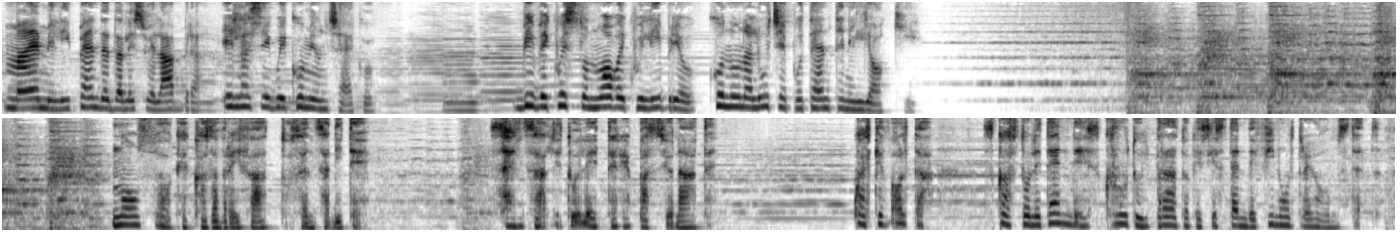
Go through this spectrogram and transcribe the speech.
ma Emily pende dalle sue labbra e la segue come un cieco. Vive questo nuovo equilibrio con una luce potente negli occhi. Non so che cosa avrei fatto senza di te, senza le tue lettere appassionate. Qualche volta scosto le tende e scruto il prato che si estende fino oltre Homestead.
